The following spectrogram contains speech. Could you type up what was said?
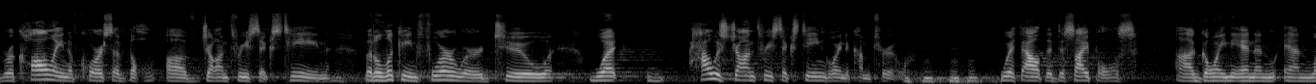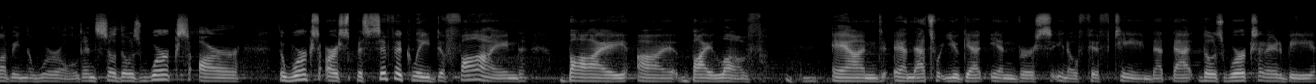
recalling, of course, of, the, of John 3.16, but a looking forward to what, how is John 3.16 going to come true without the disciples uh, going in and, and loving the world? And so those works are, the works are specifically defined by, uh, by love. And, and that's what you get in verse you know, 15, that, that those works are going to be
